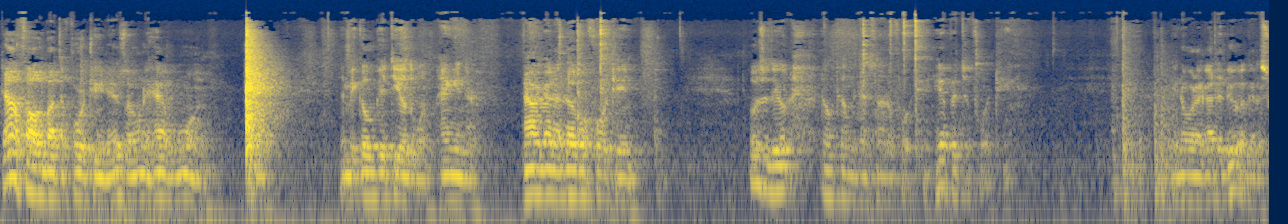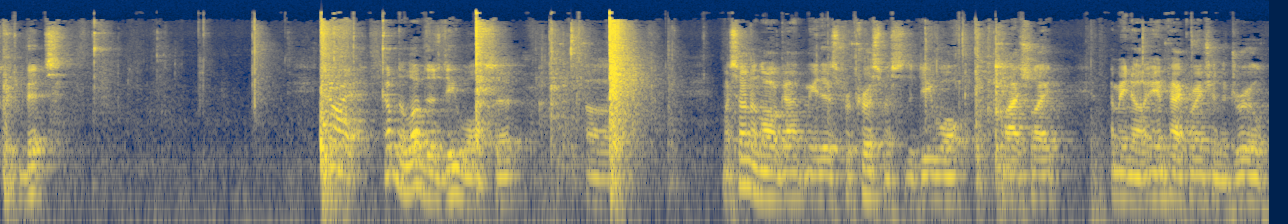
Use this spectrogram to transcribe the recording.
Downfall about the 14 is I only have one. Let me go get the other one. Hang in there. Now I got a double 14. What's the deal? Don't tell me that's not a 14. Yep, it's a 14. You know what I got to do? I got to switch bits. You know, I come to love this DeWalt set. Uh, my son-in-law got me this for Christmas, the DeWalt flashlight. I mean, uh, impact wrench and the drill.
